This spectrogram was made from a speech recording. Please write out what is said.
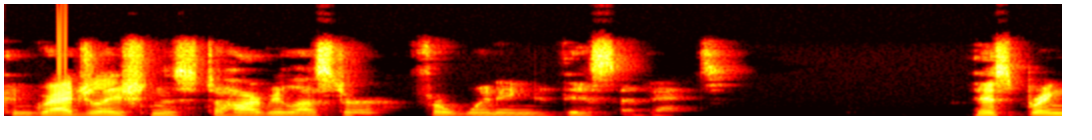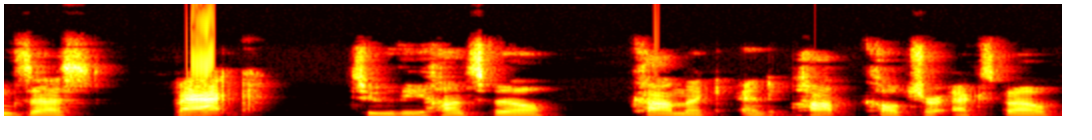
Congratulations to Harvey Lester for winning this event. This brings us back to the Huntsville Comic and Pop Culture Expo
